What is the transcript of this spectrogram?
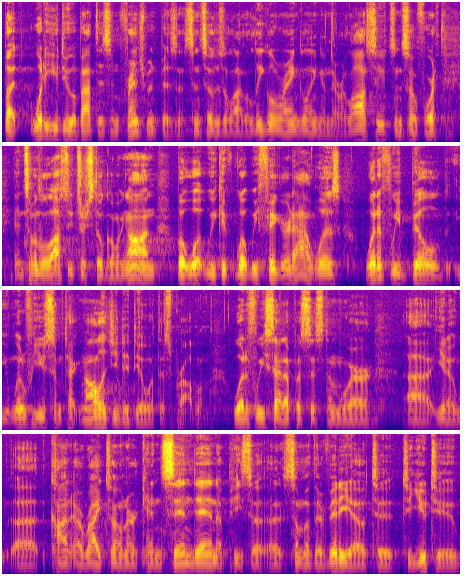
But what do you do about this infringement business? And so there's a lot of legal wrangling and there are lawsuits and so forth. And some of the lawsuits are still going on. But what we could what we figured out was what if we build what if we use some technology to deal with this problem? What if we set up a system where uh, you know, uh, a rights owner can send in a piece of uh, some of their video to, to YouTube,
